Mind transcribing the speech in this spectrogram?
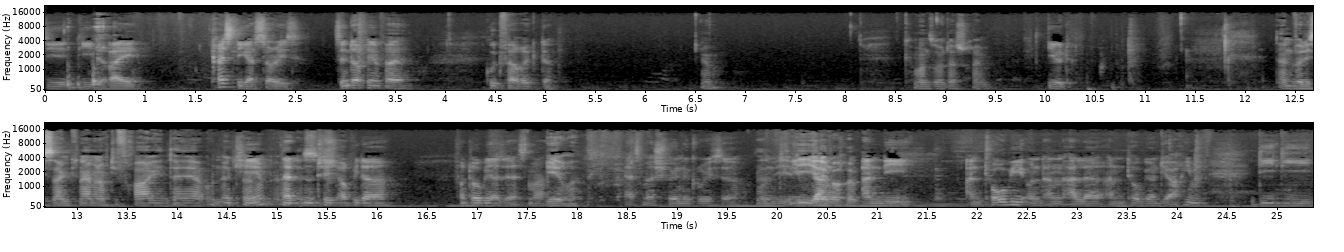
die, die drei Kreisliga-Stories. Sind auf jeden Fall gut verrückte. Ja. Kann man so unterschreiben. Gut. Dann würde ich sagen, knallen wir noch die Frage hinterher. Und okay, dann, äh, natürlich auch wieder von Tobi, also erstmal. Ehre. Erstmal schöne Grüße und wie, wie jede Woche. an die an Tobi und an alle, an Tobi und Joachim, die die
